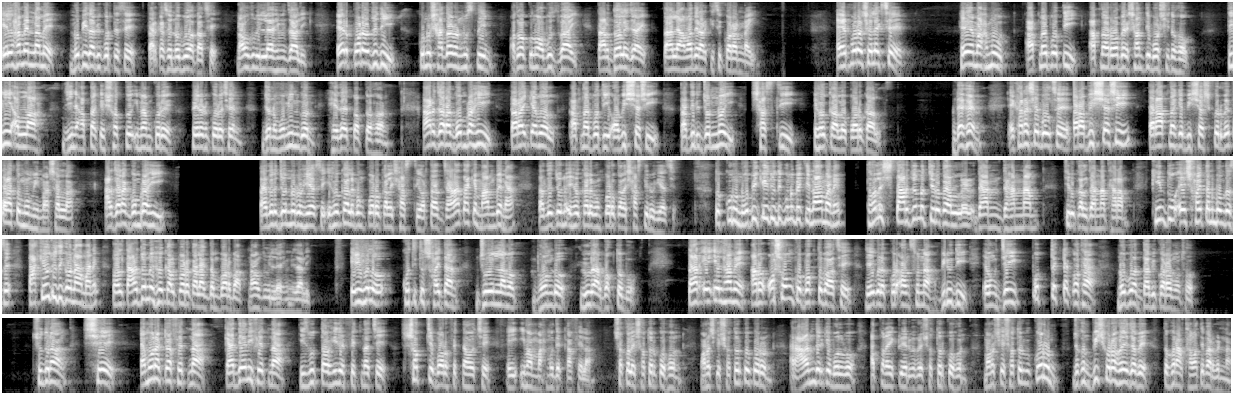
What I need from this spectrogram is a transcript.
এলহামের নামে নবী দাবি করতেছে, তার কাছে নবুয়াত আছে। নাউজুবিল্লাহিম জালিক এরপরেও যদি কোনো সাধারণ মুসলিম অথবা কোনো অবুজ ভাই তার দলে যায়, তাহলে আমাদের আর কিছু করার নাই। এরপরে সে লেখছে, হে মাহমুদ, আপনার প্রতি আপনার রবের শান্তি বর্ষিত হোক। তিনি আল্লাহ, যিনি আপনাকে সত্য ইমাম করে প্রেরণ করেছেন, যেন মমিনগণ হেদায়তপ্রাপ্ত হন। আর যারা গোমরাহী, তারাই কেবল আপনার প্রতি অবিশ্বাসী, তাদের জন্যই শাস্তি এহকাল ও পরকাল। দেখেন, এখানে সে বলছে তারা বিশ্বাসী, তারা আপনাকে বিশ্বাস করবে, তারা তো মুমিন মাসাল্লাহ আর যারা গোমরাহী তাদের জন্য রহিয়াছে এহকাল এবং পরকালে শাস্তি। অর্থাৎ যারা তাকে মানবে না, তাদের জন্য এহকাল এবং পরকালে শাস্তি রহিয়াছে তো কোনো নবীকে যদি কোনো ব্যক্তি না মানে তাহলে তার জন্য চিরকালের জান, জাহান্নাম, চিরকাল জান্নাত হারাম। কিন্তু এই শয়তান বলতেছে, তাকেও যদি কেউ না মানে তাহলে তার জন্য ইহকাল, পরকাল একদম বরবাদ। নাউজুবিল্লাহ জালিক এই হলো কথিত শয়তান জুয়েল নামক ভণ্ড, লুলার বক্তব্য। তার এই এলহামে আরও অসংখ্য বক্তব্য আছে যেগুলো কোরআন, সুন্নাহ, বিরোধী এবং যেই প্রত্যেকটা কথা নবুয়াদ দাবি করার মতো। সুতরাং সে এমন একটা ফেতনা, কাদিয়ানি ফেতনা, হিজবুত তাওহিদের ফেতনা চেয়ে সবচেয়ে বড় ফেতনা হচ্ছে এই ইমাম মাহমুদের কাফেলা। সকলে সতর্ক হন, মানুষকে সতর্ক করুন, আর আলমদেরকে বলব, আপনারা একটু এর ব্যাপারে সতর্ক হন। মানুষকে সতর্ক করুন, যখন বিস্ফোরণ হয়ে যাবে, তখন আর থামাতে পারবেন না।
